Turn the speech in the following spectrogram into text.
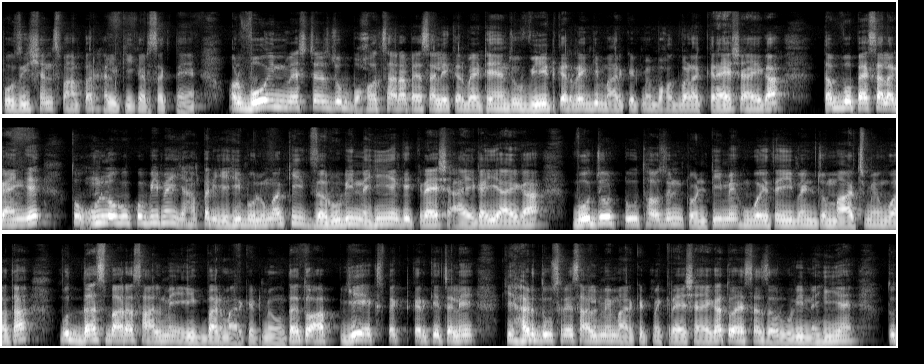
पोजीशंस वहाँ पर हल्की कर सकते हैं। और वो इन्वेस्टर्स जो बहुत सारा पैसा लेकर बैठे हैं, जो वेट कर रहे हैं कि मार्केट में बहुत बड़ा क्रैश आएगा, तब वो पैसा लगाएँगे। तो उन लोगों को भी मैं यहाँ पर यही बोलूँगा कि ज़रूरी नहीं है कि क्रैश आएगा ही आएगा। वो जो 2020 में हुए थे इवेंट जो मार्च में हुआ था, वो 10-12 साल में एक बार मार्केट में होता है। तो आप ये एक्सपेक्ट करके चलें कि हर दूसरे साल में मार्केट में क्रैश आएगा तो ऐसा ज़रूरी नहीं है। तो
